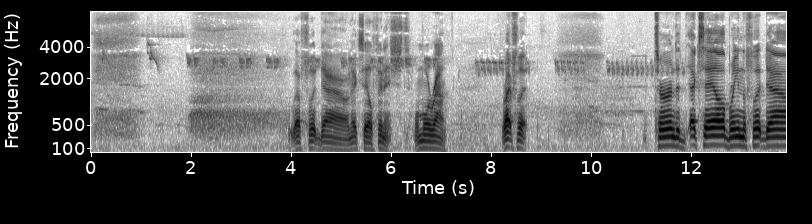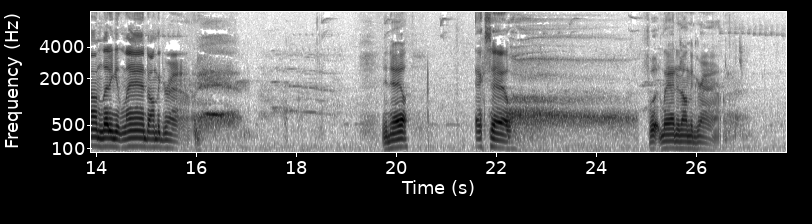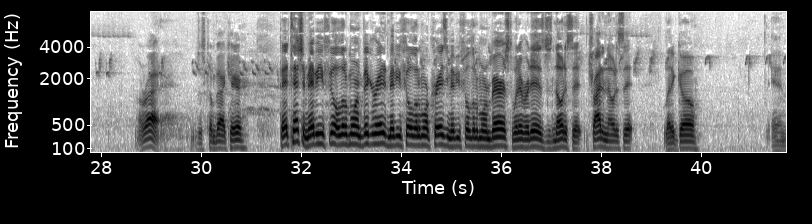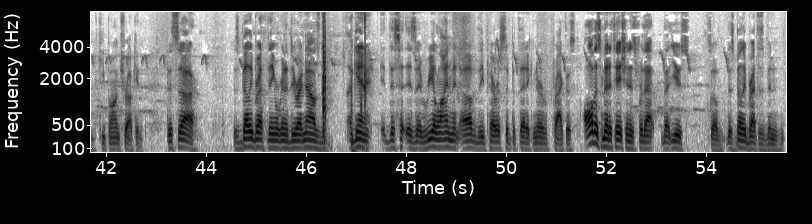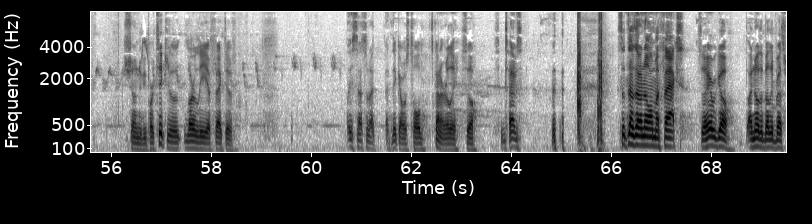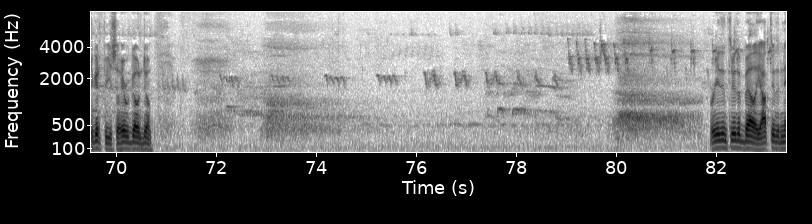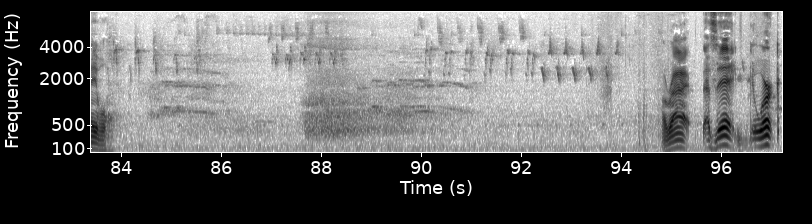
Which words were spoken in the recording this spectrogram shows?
Left foot down. Exhale, finished. One more round. Right foot. Turn to exhale, bringing the foot down, letting it land on the ground. Inhale. Exhale. Foot landing on the ground. All right. Just come back here. Pay attention. Maybe you feel a little more invigorated. Maybe you feel a little more crazy. Maybe you feel a little more embarrassed. Whatever it is, just notice it. Try to notice it. Let it go and keep on trucking. This uh, this belly breath thing we're gonna do right now is the, again it, this is a realignment of the parasympathetic nerve practice. All this meditation is for that that use. So this belly breath has been shown to be particularly effective. At least that's what I, I think I was told. It's kind of early, so sometimes sometimes I don't know all my facts. So here we go. I know the belly breaths are good for you, so here we go and do them. Breathing through the belly, out through the navel. All right, that's it. Good work.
